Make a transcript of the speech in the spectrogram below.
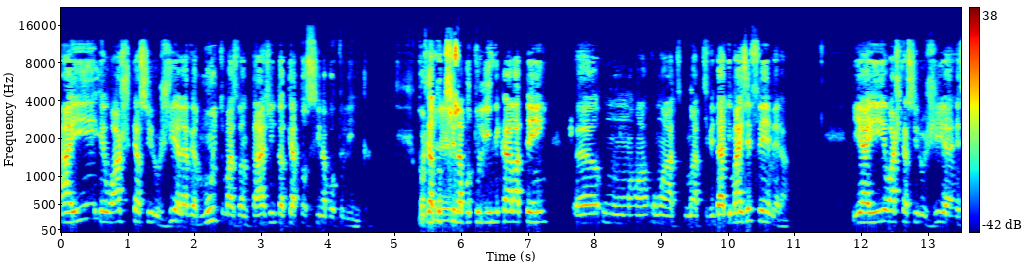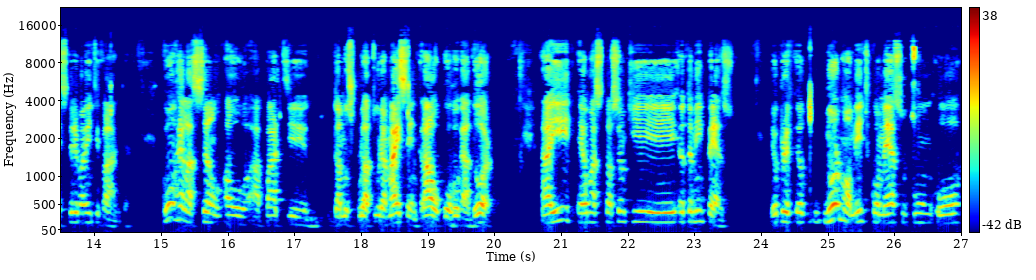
Aí eu acho que a cirurgia leva muito mais vantagem do que a toxina botulínica. Porque a toxina botulínica ela tem uh, uma, uma, uma atividade mais efêmera. E aí eu acho que a cirurgia é extremamente válida. Com relação à parte da musculatura mais central, corrugador, aí é uma situação que eu também peso. Eu, eu normalmente começo com, o,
